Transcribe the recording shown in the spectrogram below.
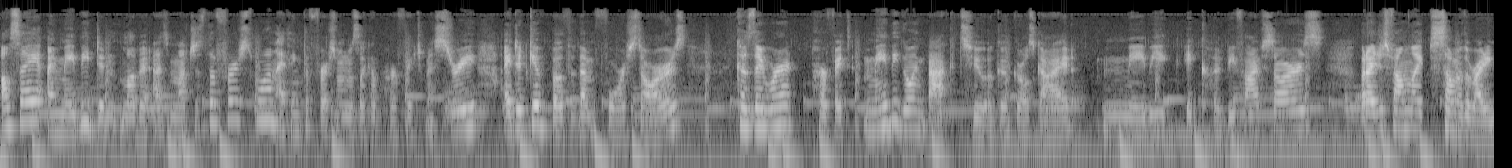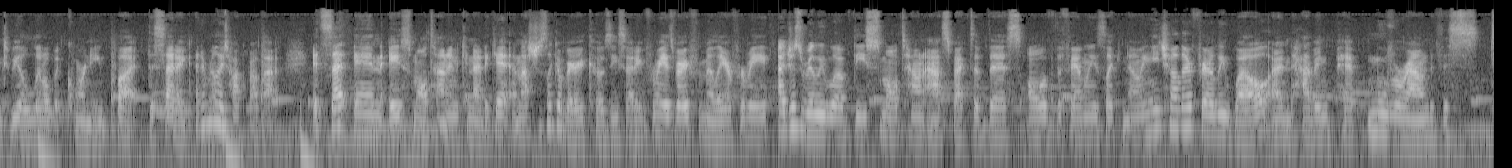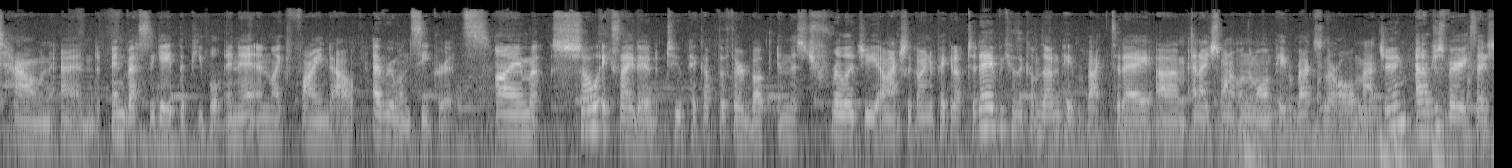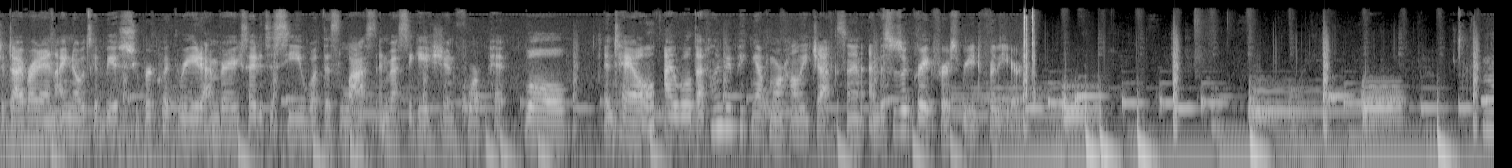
I'll say I maybe didn't love it as much as the first one. I think the first one was like a perfect mystery. I did give both of them four stars because they weren't perfect. Maybe going back to A Good Girl's Guide, maybe it could be five stars but I just found like some of the writing to be a little bit corny but the setting I didn't really talk about that. It's set in a small town in Connecticut and that's just like a very cozy setting for me. It's very familiar for me. I just really love the small town aspect of this. All of the families like knowing each other fairly well and having Pip move around this town and investigate the people in it and like find out everyone's secrets. I'm so excited to pick up the third book in this trilogy. I'm actually going to pick it up today because it comes out in paperback today um, and I just want to own them all in paperback so they're all matching. And I'm just very excited to dive right in. I know it's going to be a super quick read. I'm very excited to see what this last investigation for Pip will entail. I will definitely be picking up more Holly Jackson and this was a great first read for the year.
